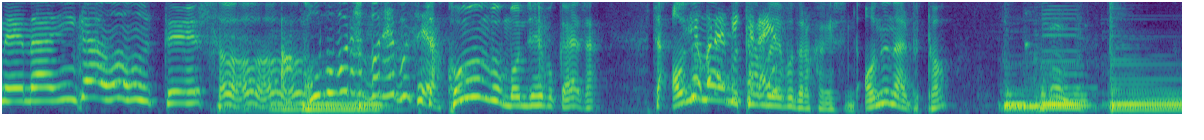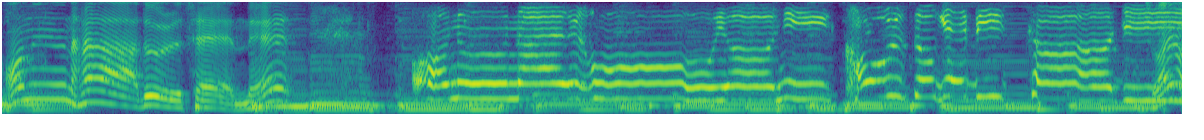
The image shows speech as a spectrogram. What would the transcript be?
내 나이가 어때서. 아그 부분 한번 해보세요. 자, 그 부분 먼저 해볼까요? 자, 자 어느 날부터 한번 해보도록 하겠습니다. 어느 날부터. 음. 어느 날 하나 둘 셋 넷. 어느 날 우연히 거울 속에 좋아요.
